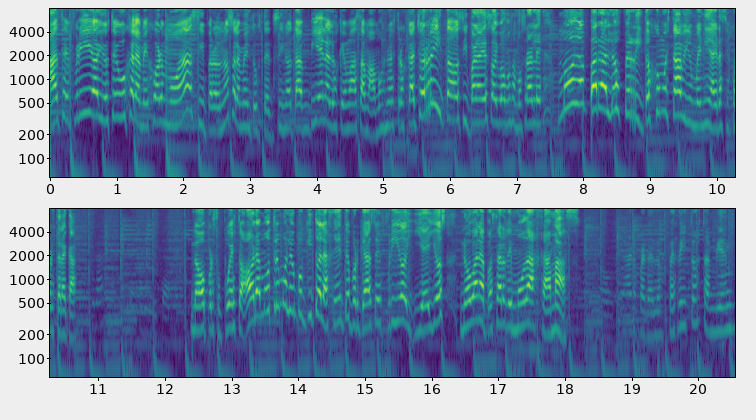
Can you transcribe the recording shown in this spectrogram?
Hace frío y usted busca la mejor moda, sí, pero no solamente usted, sino también a los que más amamos, nuestros cachorritos. Y para eso hoy vamos a mostrarle moda para los perritos. ¿Cómo está? Bienvenida, gracias por estar acá. No, por supuesto. Ahora mostrémosle un poquito a la gente porque hace frío y ellos no van a pasar de moda jamás. claro, para los perritos también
